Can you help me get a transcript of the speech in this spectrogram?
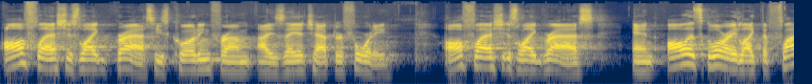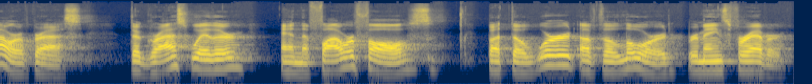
All flesh is like grass. He's quoting from Isaiah chapter 40. All flesh is like grass, and all its glory like the flower of grass. The grass wither and the flower falls, but the word of the Lord remains forever.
